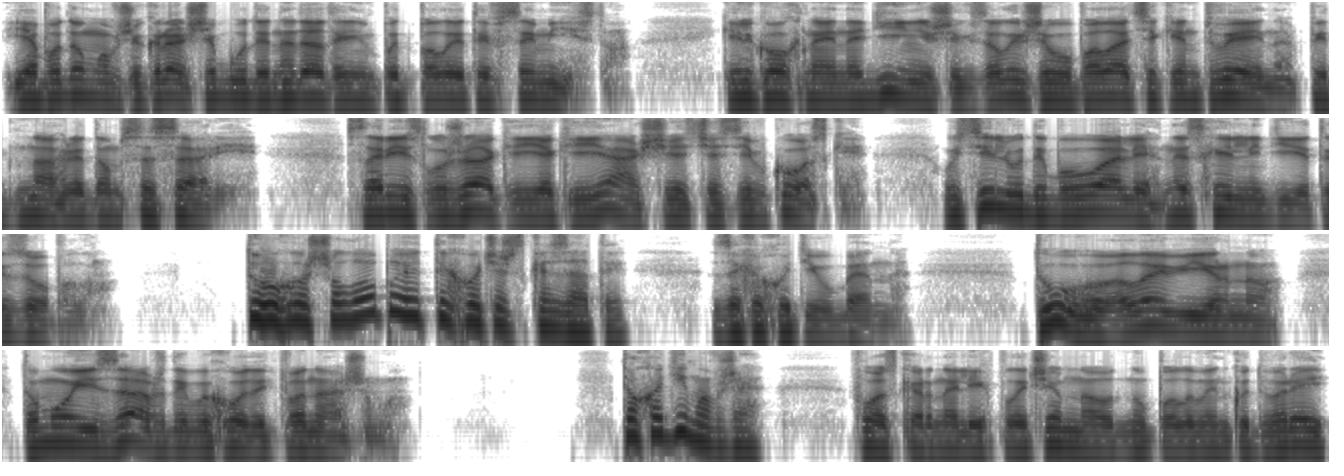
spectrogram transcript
Я подумав, що краще буде не дати їм підпалити все місто. Кількох найнадійніших залишив у палаці Кентвейна під наглядом Сесарії. Старі служаки, як і я, ще з часів коски. Усі люди бувалі, не схильні діяти з опалу. Того шолопають, ти хочеш сказати? захохотів Бенна. Туго, але вірно. Тому і завжди виходить по-нашому. То ходімо вже. Фоскар наліг плечем на одну половинку дверей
